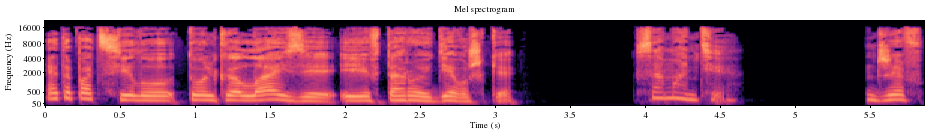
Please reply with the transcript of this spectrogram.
Это под силу только Лайзе и второй девушке. Саманте. Джефф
